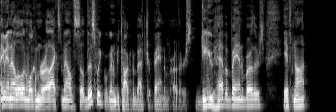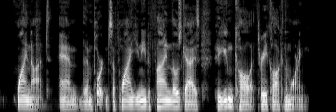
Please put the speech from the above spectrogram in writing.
Hey man, hello and welcome to Relaxed Male. So this week we're going to be talking about your band of brothers. Do you have a band of brothers? If not, why not? And the importance of why you need to find those guys who you can call at three o'clock in the morning.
